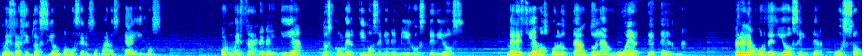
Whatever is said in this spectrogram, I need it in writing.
nuestra situación como seres humanos caídos? Por nuestra rebeldía nos convertimos en enemigos de Dios Merecíamos, por lo tanto, la muerte eterna. Pero el amor de Dios se interpuso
